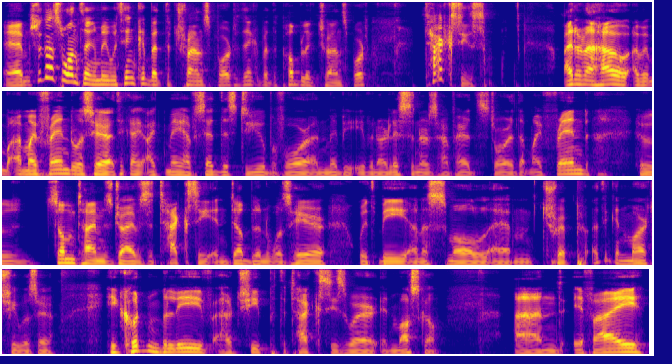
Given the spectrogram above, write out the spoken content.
um, so that's one thing. I mean, we think about the transport, we think about the public transport, taxis. I don't know how. I mean, my my friend was here. I think I, I may have said this to you before, and maybe even our listeners have heard the story that my friend, who sometimes drives a taxi in Dublin, was here with me on a small um, trip. I think in March he was here. He couldn't believe how cheap the taxis were in Moscow, and if I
